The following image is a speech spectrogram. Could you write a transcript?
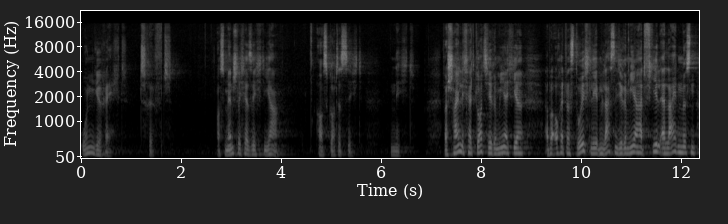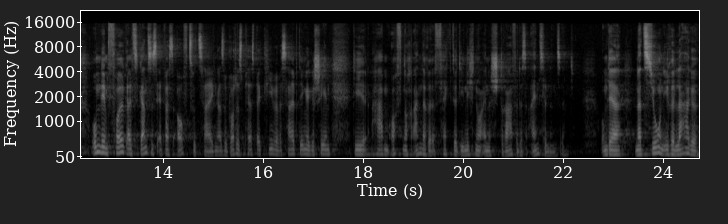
ungerecht trifft. Aus menschlicher Sicht ja, aus Gottes Sicht nicht. Wahrscheinlich hat Gott Jeremia hier aber auch etwas durchleben lassen. Jeremia hat viel erleiden müssen, um dem Volk als Ganzes etwas aufzuzeigen. Also Gottes Perspektive, weshalb Dinge geschehen, die haben oft noch andere Effekte, die nicht nur eine Strafe des Einzelnen sind. Um der Nation ihre Lage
